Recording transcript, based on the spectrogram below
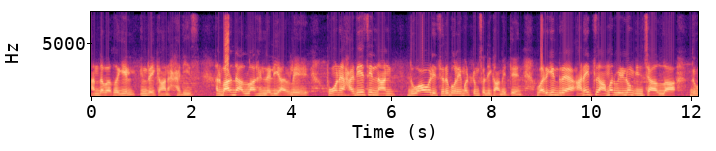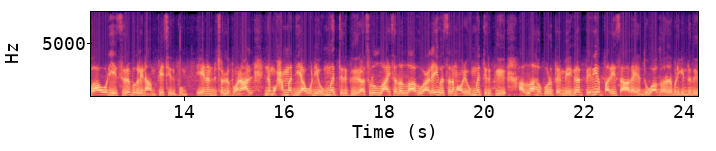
அந்த வகையில் இன்றைக்கான ஹதீஸ். அன்பார்ந்த அல்லாஹ் நிலடியார்களே போன ஹதீஸில் நான் துவாவடி சிறப்புகளை மட்டும் சொல்லி காமித்தேன். வருகின்ற அனைத்து அமர்விலும் இன்ஷா அல்லாஹ் துவாவுடைய சிறப்புகளை நாம் பேசியிருப்போம். ஏனென்று சொல்ல போனால் இந்த முஹம்மதியாவுடைய உம்மத்திற்கு ரசூலுல்லாய் ஸல்லல்லாஹு அலை வசலம் அவருடைய உம்மத்திற்கு அல்லாஹ் கொடுத்த மிகப்பெரிய பரிசாக என் துவா கருதப்படுகின்றது.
